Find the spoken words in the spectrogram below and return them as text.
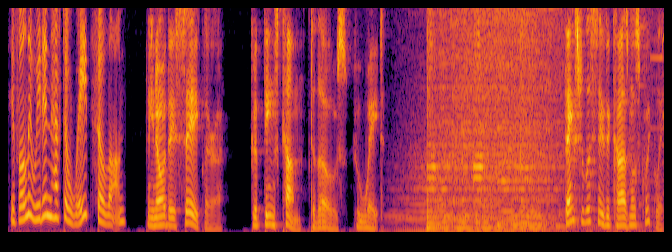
if only we didn't have to wait so long. You know what they say, Clara. Good things come to those who wait. Thanks for listening to Cosmos Quickly.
